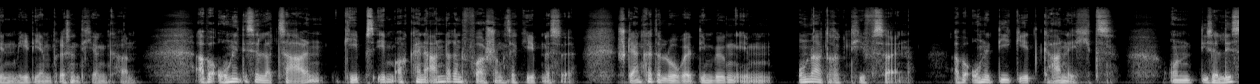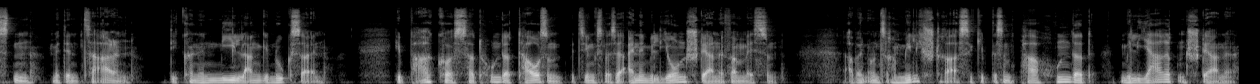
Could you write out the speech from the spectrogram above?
den Medien präsentieren kann. Aber ohne diese Zahlen gäbe es eben auch keine anderen Forschungsergebnisse. Sternkataloge, die mögen eben unattraktiv sein, aber ohne die geht gar nichts. Und diese Listen mit den Zahlen, die können nie lang genug sein. Hipparchos hat 100.000 bzw. eine Million Sterne vermessen. Aber in unserer Milchstraße gibt es ein paar hundert Milliarden Sterne.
